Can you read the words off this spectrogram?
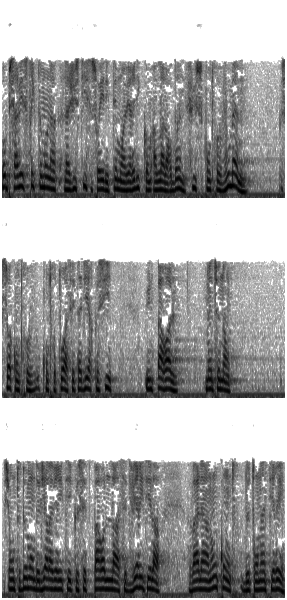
Observez strictement la, justice et soyez des témoins véridiques comme Allah leur donne, fût-ce contre vous-même, que ce soit contre, contre toi. C'est-à-dire que si une parole, maintenant, si on te demande de dire la vérité, que cette parole-là, cette vérité-là, va aller à l'encontre de ton intérêt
